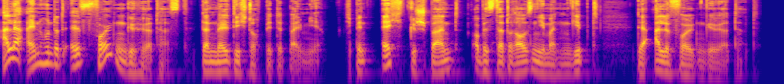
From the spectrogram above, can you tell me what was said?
alle 111 Folgen gehört hast, dann melde dich doch bitte bei mir. Ich bin echt gespannt, ob es da draußen jemanden gibt, der alle Folgen gehört hat.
